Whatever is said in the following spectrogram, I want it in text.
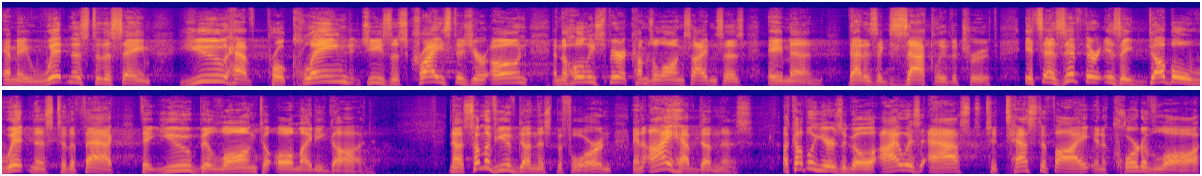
am a witness to the same. You have proclaimed Jesus Christ as your own. And the Holy Spirit comes alongside and says, amen. That is exactly the truth. It's as if there is a double witness to the fact that you belong to Almighty God. Now, some of you have done this before, and, and I have done this. A couple years ago, I was asked to testify in a court of law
